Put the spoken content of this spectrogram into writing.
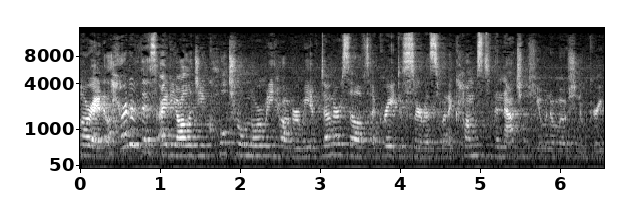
All right, at the heart of this ideology, cultural normity, however, we have done ourselves a great disservice when it comes to the natural human emotion of grief.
